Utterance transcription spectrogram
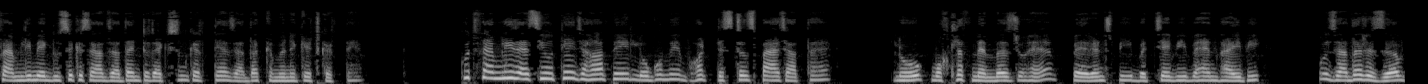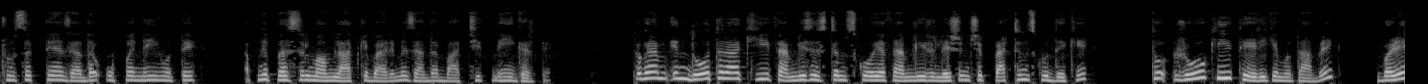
فیملی میں ایک دوسرے کے ساتھ زیادہ انٹریکشن کرتے ہیں زیادہ کمیونیکیٹ کرتے ہیں کچھ فیملیز ایسی ہوتی ہیں جہاں پہ لوگوں میں بہت ڈسٹینس پایا جاتا ہے لوگ مختلف ممبرز جو ہیں پیرنٹس بھی بچے بھی بہن بھائی بھی وہ زیادہ ریزروڈ ہو سکتے ہیں زیادہ اوپن نہیں ہوتے اپنے پرسنل معاملات کے بارے میں زیادہ بات چیت نہیں کرتے تو اگر ہم ان دو طرح کی فیملی سسٹمز کو یا فیملی ریلیشن شپ پیٹرنس کو دیکھیں تو رو کی تھیری کے مطابق بڑے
